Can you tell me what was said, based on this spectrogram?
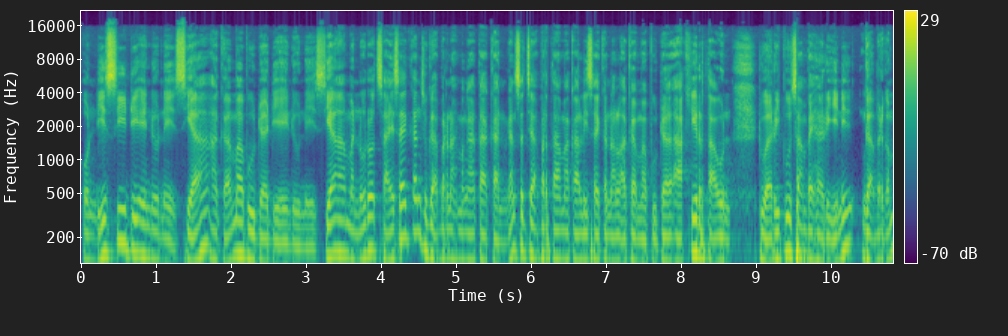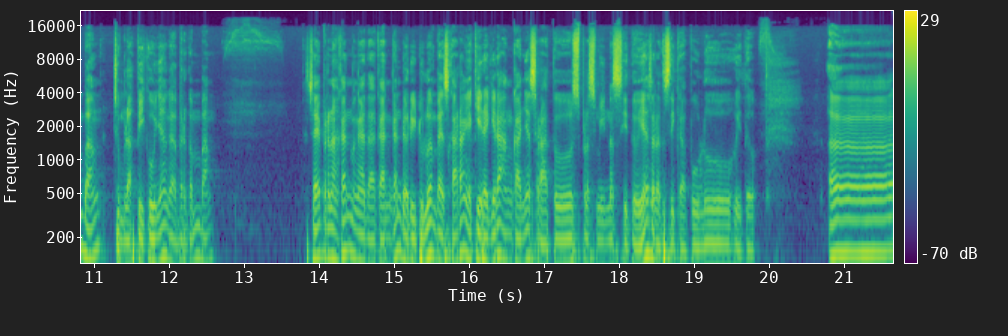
kondisi di Indonesia, agama Buddha di Indonesia menurut saya, saya kan juga pernah mengatakan kan sejak pertama kali saya kenal agama Buddha akhir tahun 2000 sampai hari ini nggak berkembang, jumlah bikunya nggak berkembang. Saya pernah kan mengatakan kan dari dulu sampai sekarang ya kira-kira angkanya 100 plus minus itu ya 130 itu. Uh,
